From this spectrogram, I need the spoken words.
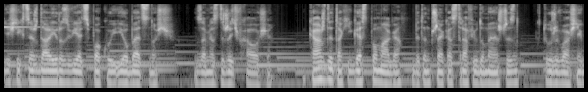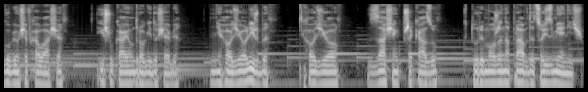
jeśli chcesz dalej rozwijać spokój i obecność, zamiast żyć w chaosie. Każdy taki gest pomaga, by ten przekaz trafił do mężczyzn, którzy właśnie gubią się w hałasie i szukają drogi do siebie. Nie chodzi o liczby, chodzi o zasięg przekazu, który może naprawdę coś zmienić.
